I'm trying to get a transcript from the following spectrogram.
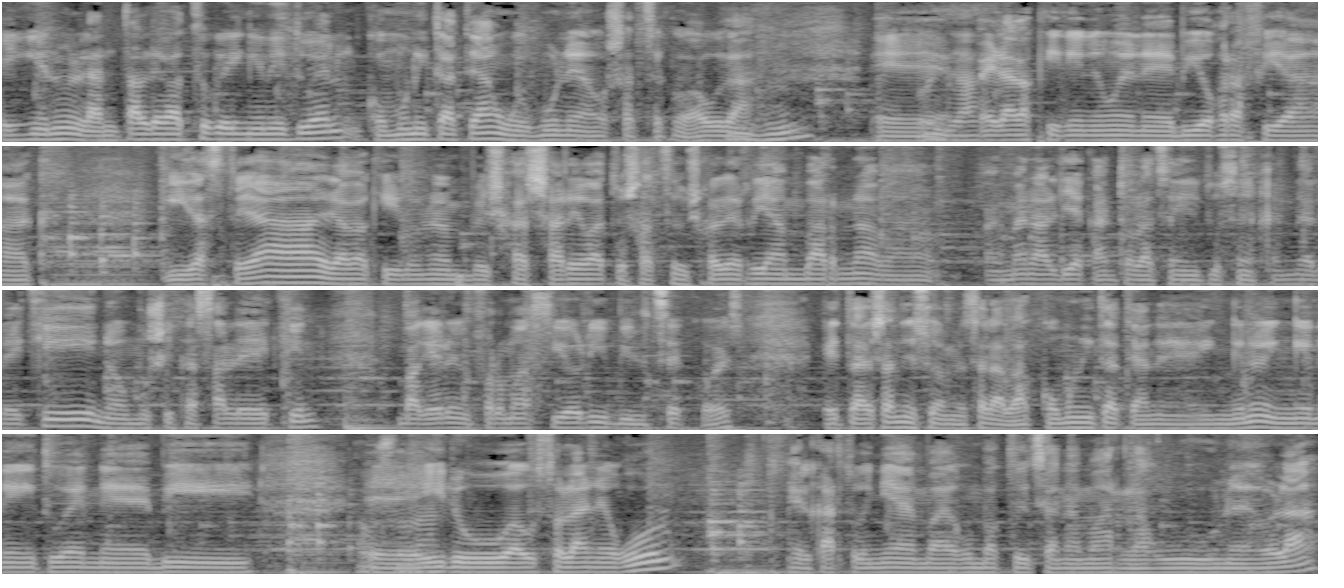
egin genuen lantalde batzuk egin genituen komunitatean webgunea osatzeko hau da. Mm -hmm. erabaki genuen e, biografiak idaztea, erabaki genuen sare bat osatze Euskal Herrian barna, ba, eman aldiak antolatzen dituzen jendarekin, no, musika zaleekin, ba, gero informazio hori biltzeko, ez? Eta esan dizuen bezala, ba, komunitatean egin genuen, genituen e, bi e, iru auzolan egun, elkartu ginean ba, egun bako izan amar lagun egola,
